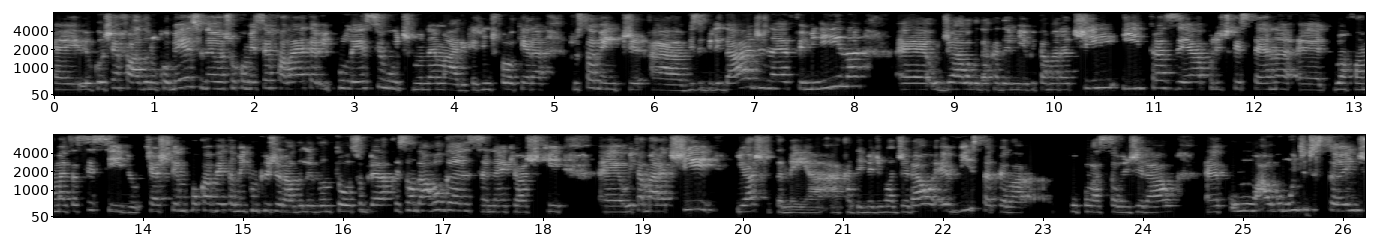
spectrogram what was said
É, eu tinha falado no começo, né? Eu acho que eu comecei a falar até, e pulei esse último, né, Mário? Que a gente falou que era justamente a visibilidade né, feminina, é, o diálogo da academia com Itamaraty e trazer a política externa é, de uma forma mais acessível, que acho que tem um pouco a ver também com o que o Geraldo levantou sobre a questão da arrogância, né? Que eu acho que é, o Itamaraty, e eu acho que também a, a academia de modo geral, é vista pela população em geral é, como algo muito distante,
